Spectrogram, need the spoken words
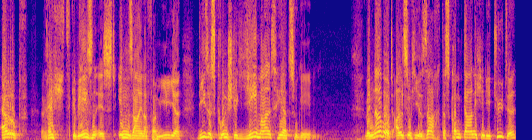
Erbrecht gewesen ist in seiner Familie, dieses Grundstück jemals herzugeben. Wenn Naboth also hier sagt, das kommt gar nicht in die Tüte,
